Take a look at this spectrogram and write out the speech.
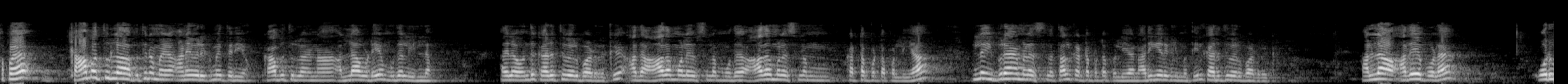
அப்ப காபத்துல்லா பத்தி நம்ம அனைவருக்குமே தெரியும். காபத்துல்லா அல்லாவுடைய முதல் இல்லம். அதுல வந்து கருத்து வேறுபாடு இருக்கு. அது ஆதம் அலுவலம் முதல் ஆதம் அலுவலம் கட்டப்பட்ட பள்ளியா? இல்ல இப்ராஹிம் அலுவலத்தால் கட்டப்பட்ட பள்ளியா? அறிஞர்கள் மத்தியில் கருத்து வேறுபாடு இருக்கு. அல்லாஹ் அதே போல ஒரு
